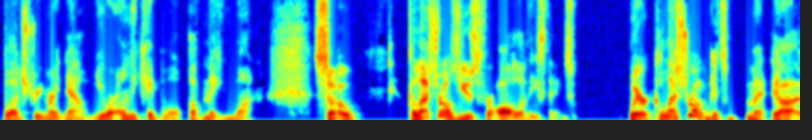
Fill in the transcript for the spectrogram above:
bloodstream right now. You are only capable of making one. So cholesterol is used for all of these things. Where cholesterol gets uh,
